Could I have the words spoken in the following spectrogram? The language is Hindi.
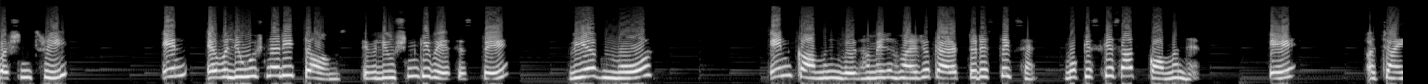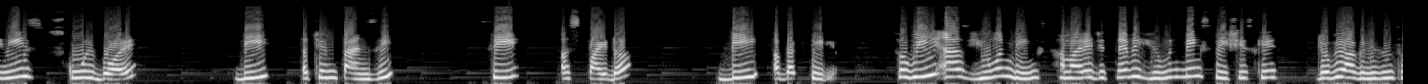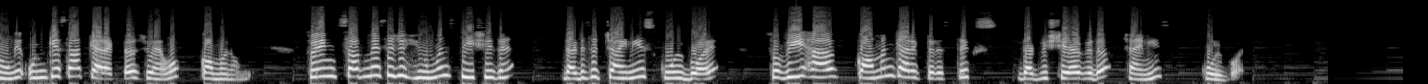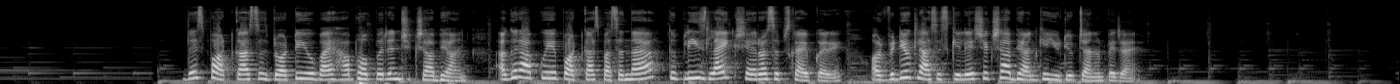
Question three in evolutionary terms evolution के बेसिस पे we have more in common with हमें हमारे जो कैरेक्टरिस्टिक्स हैं, वो किसके साथ कॉमन है? A a Chinese school boy B a chimpanzee C a spider D a bacteria so we as human beings हमारे जितने भी ह्यूमन बींग स्पीशीज के जो भी ऑर्गेनिजम्स होंगे, उनके साथ कैरेक्टर्स जो है वो कॉमन होंगे। सो इन सब में से जो ह्यूमन स्पीशीज है that is a Chinese school boy so we have common characteristics that we share with a Chinese school boy this podcast is brought you by Hubhopper and Shiksha Abhiyan अगर आपको ये पॉडकास्ट पसंद आया तो प्लीज़ लाइक शेयर और सब्सक्राइब करें। और वीडियो क्लासेस के लिए शिक्षा अभियान के यूट्यूब चैनल पर जाएँ।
